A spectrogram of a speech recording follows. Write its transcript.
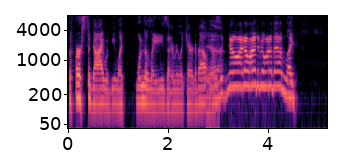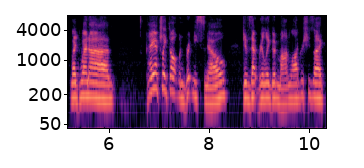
the first to die would be like one of the ladies that I really cared about. And I was like, no, I don't want it to be one of them. Like, like when uh, I actually thought when Brittany Snow gives that really good monologue where she's like,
